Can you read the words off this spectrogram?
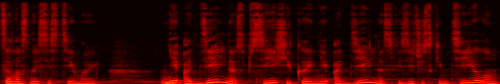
целостной системой. Не отдельно с психикой, не отдельно с физическим телом,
